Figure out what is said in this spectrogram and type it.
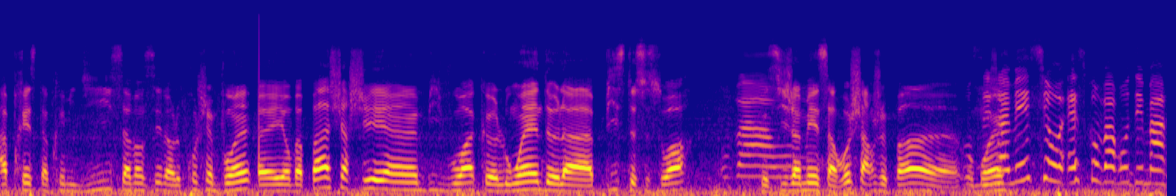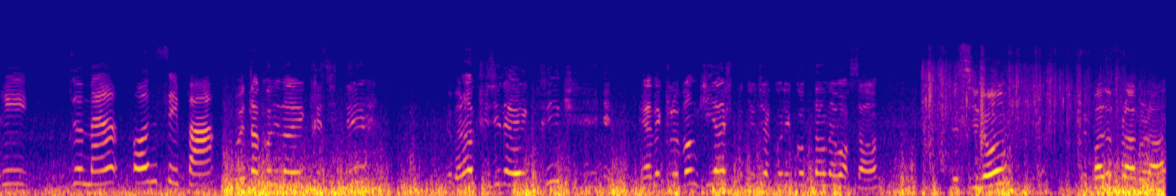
après cet après-midi, s'avancer vers le prochain point. Euh, et on va pas chercher un bivouac loin de la piste ce soir. On va. Que si on- jamais ça recharge pas, On au sait moins. jamais si on... est-ce qu'on va redémarrer demain, on ne sait pas. Ouais, tant qu'on est dans l'électricité, et ben là cuisine à l'électrique. Et avec le vent qu'il y a, je peux te dire qu'on est content d'avoir ça. hein. Parce que sinon, c'est pas de flamme là.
